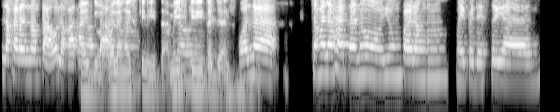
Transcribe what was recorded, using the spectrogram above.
lakaran ng tao, laka, Ay, ano, do, daanan walang ng- iskinita. May ng- iskinita dyan. Wala. Tsaka lahat ano, yung parang may pedestrian,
